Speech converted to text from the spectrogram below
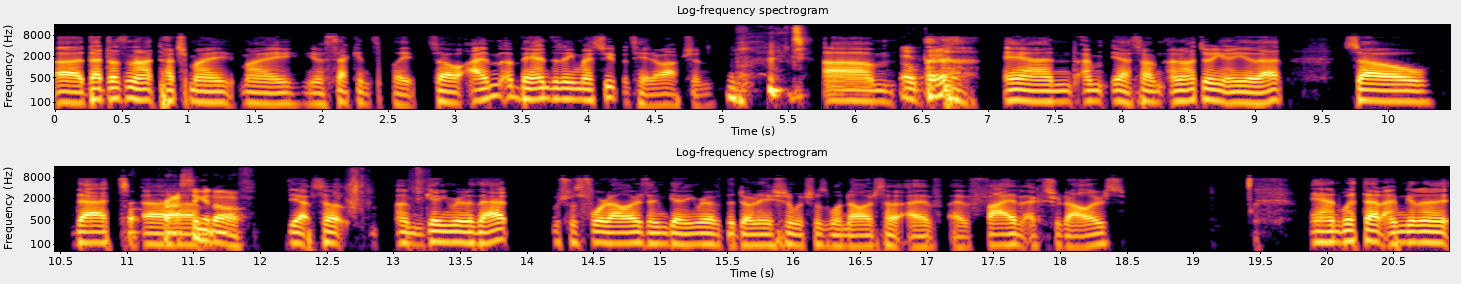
Uh, that does not touch my my you know seconds plate. So I'm abandoning my sweet potato option. What? Um, Okay. and I'm yeah. So I'm, I'm not doing any of that. So that Crossing um, it off. yeah, so I'm getting rid of that, which was four dollars. I'm getting rid of the donation, which was one dollar. So I have I have five extra dollars. And with that, I'm gonna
